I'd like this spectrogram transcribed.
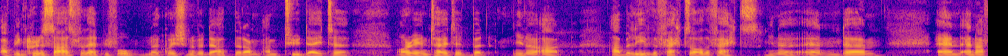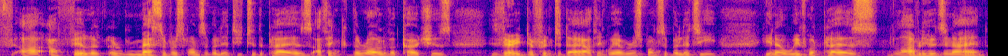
I've been criticised for that before, no question of a doubt. That I'm I'm too data orientated, but you know, I I believe the facts are the facts. You know, and um, and and I, f- I, I feel a, a, massive responsibility to the players. I think the role of a coach is, is very different today. I think we have a responsibility. You know, we've got players' livelihoods in our hand.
